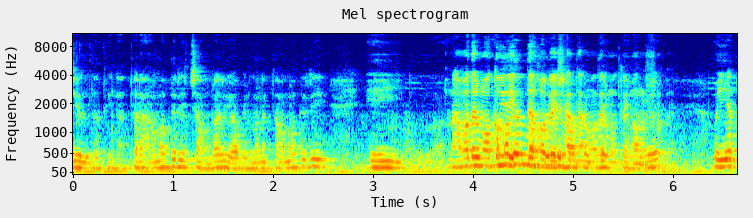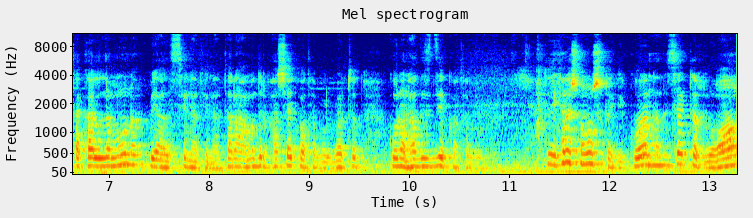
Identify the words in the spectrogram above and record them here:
জেলদাতিনা। তারা আমাদেরই চামড়ারই হবে মানে তো আমাদেরই এই মানে আমাদের মতোই আমাদের দেখতে হবে, সাথে হবে, আমাদের মতোই মানুষ হবে। ওই ইয়াতাকাল্লামুনা বিআলসিনাতিনা। তারা আমাদের ভাষায় কথা বলবে অর্থাৎ কোরআন হাদিস দিয়ে কথা বলবে। তো এখানে সমস্যাটা কি? কোরআন হাদিসে একটা রং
